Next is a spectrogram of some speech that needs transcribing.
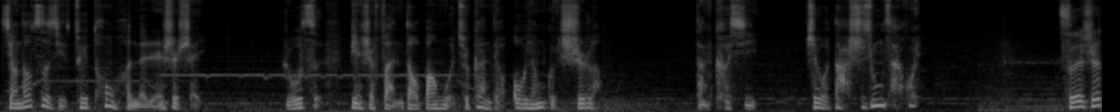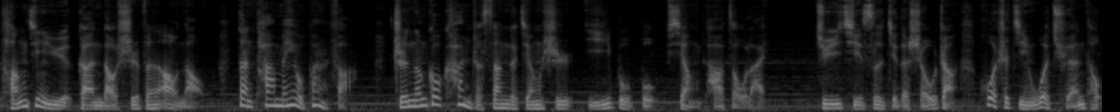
想到自己最痛恨的人是谁，如此便是反倒帮我去干掉欧阳鬼师了。但可惜，只有大师兄才会。此时，唐晋玉感到十分懊恼，但他没有办法，只能够看着三个僵尸一步步向他走来，举起自己的手掌，或是紧握拳头。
